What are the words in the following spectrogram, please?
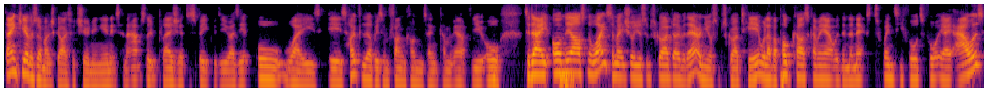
Thank you ever so much, guys, for tuning in. It's an absolute pleasure to speak with you, as it always is. Hopefully, there'll be some fun content coming out for you all today on the Arsenal Way. So, make sure you're subscribed over there and you're subscribed here. We'll have a podcast coming out within the next 24 to 48 hours.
